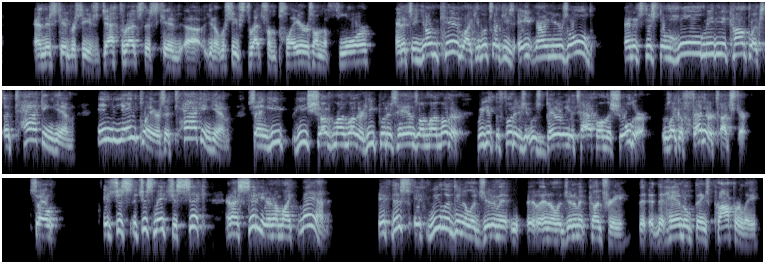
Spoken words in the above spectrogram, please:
And this kid receives death threats. This kid, uh, you know, receives threats from players on the floor and it's a young kid, like he looks like he's eight, nine years old. And it's just the whole media complex attacking him, NBA players attacking him, saying he he shoved my mother, he put his hands on my mother. We get the footage, it was barely a tap on the shoulder. It was like a feather touched her. So it's just it just makes you sick. And I sit here and I'm like, man, if this if we lived in a legitimate in a legitimate country that that handled things properly,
